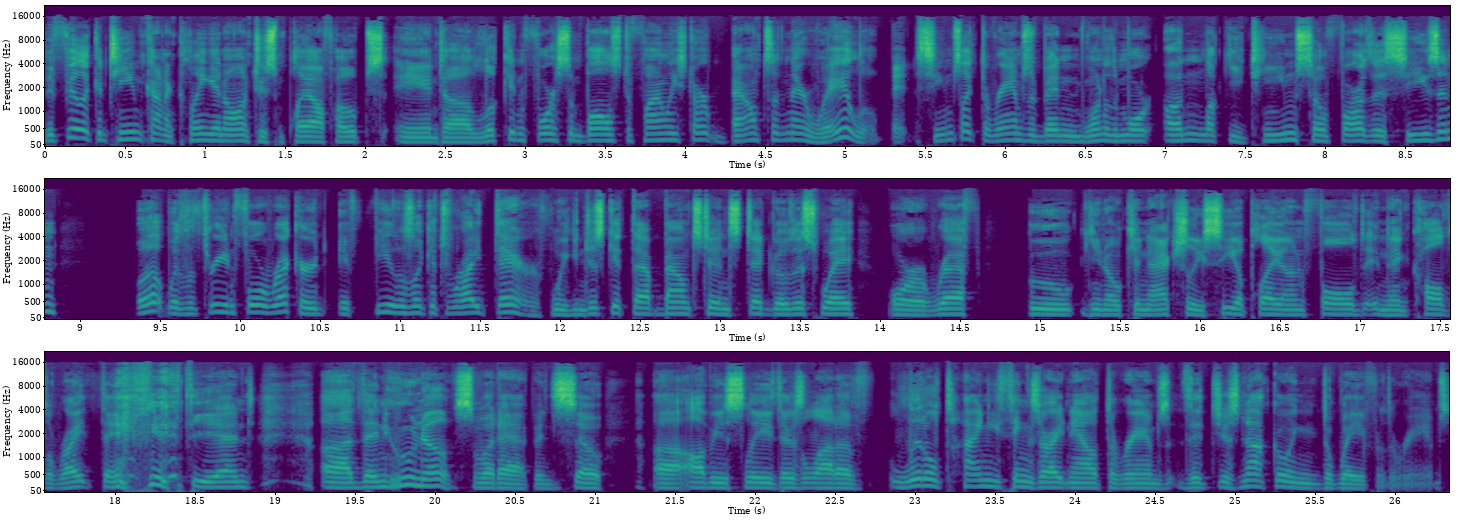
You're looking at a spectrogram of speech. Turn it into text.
they feel like a team kind of clinging on to some playoff hopes and uh, looking for some balls to finally start bouncing their way a little bit. It seems like the Rams have been one of the more unlucky teams so far this season. But with a three and four record, it feels like it's right there. If we can just get that bounce to instead go this way, or a ref who you know can actually see a play unfold and then call the right thing at the end, uh, then who knows what happens. So uh, obviously, there's a lot of little tiny things right now at the Rams that just not going the way for the Rams.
